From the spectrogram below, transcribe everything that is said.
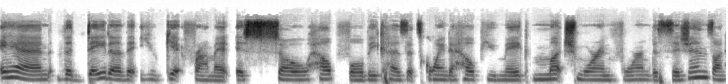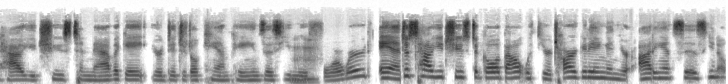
And the data that you get from it is so helpful because it's going to help you make much more informed decisions on how you choose to navigate your digital campaigns as you mm-hmm. move forward and just how you choose to go about with your targeting and your audiences. You know,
